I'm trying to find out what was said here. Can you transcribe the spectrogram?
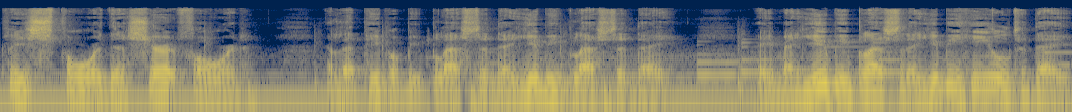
Please forward this, share it forward and let people be blessed today. You be blessed today. Amen. You be blessed today. You be healed today.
